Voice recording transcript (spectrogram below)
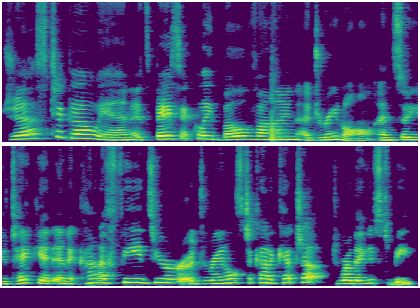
just to go in. It's basically bovine adrenal. And so you take it and it kind of feeds your adrenals to kind of catch up to where they used to be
